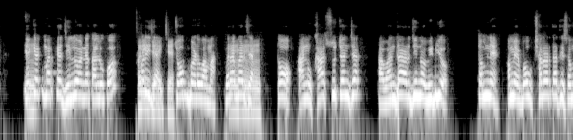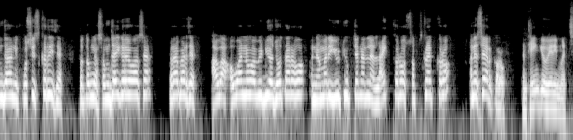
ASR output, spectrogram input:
એક એક માર્કે જિલ્લો અને તાલુકો ફરી જાય છે. જોબ મળવામાં બરાબર છે. તો આનું ખાસ સૂચન છે આ વાંધા અરજીનો વીડિયો તમને અમે બહુ સરળતાથી સમજાવવાની કોશિશ કરી છે તો તમને સમજાઈ ગયો હશે. બરાબર છે? આવા અવાનવા વીડિયો જોતા રહો અને અમારી યુટ્યુબ ચેનલને લાઈક કરો સબસ્ક્રાઇબ કરો અને શેર કરો. Thank you very much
